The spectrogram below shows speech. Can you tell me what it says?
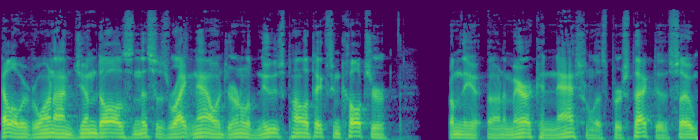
Hello, everyone. I'm Jim Dawes, and this is Right Now, a journal of news, politics, and culture from the, an American nationalist perspective. So,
